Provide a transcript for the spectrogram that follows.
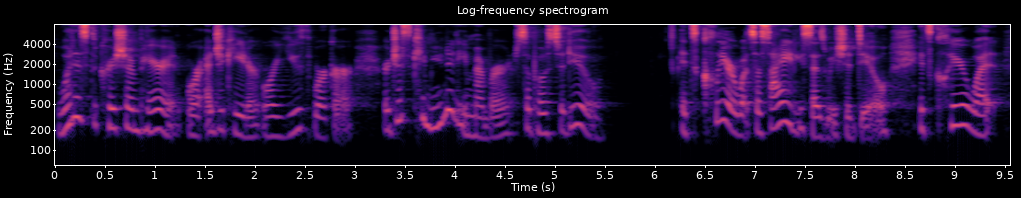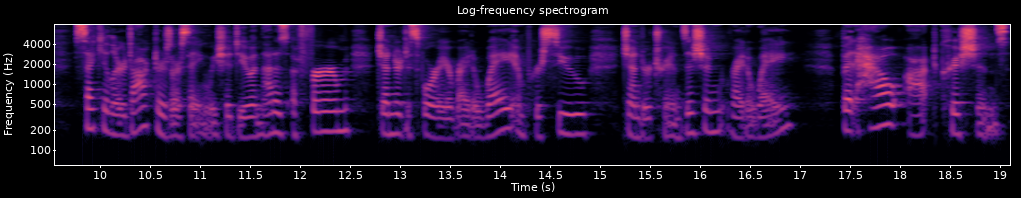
What is the Christian parent or educator or youth worker or just community member supposed to do? It's clear what society says we should do. It's clear what secular doctors are saying we should do, and that is affirm gender dysphoria right away and pursue gender transition right away. But how ought Christians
